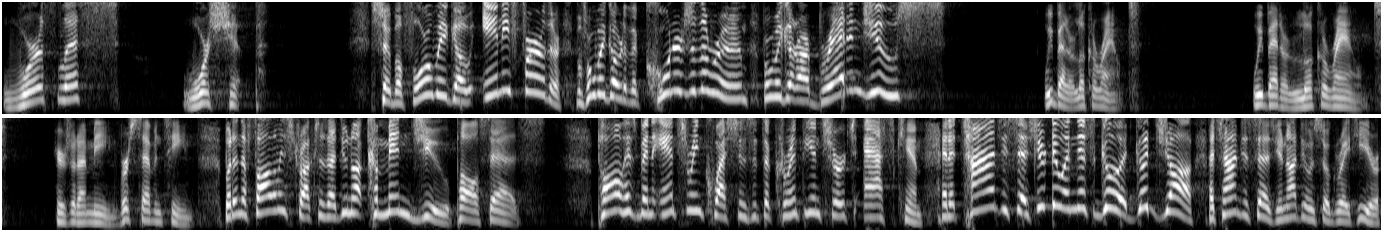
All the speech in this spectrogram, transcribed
worthless worship. So before we go any further, before we go to the corners of the room, before we get our bread and juice, we better look around. We better look around. Here's what I mean. Verse 17. But in the following instructions, I do not commend you, Paul says. Paul has been answering questions that the Corinthian church asked him. And at times he says, You're doing this good, good job. At times he says, You're not doing so great here.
